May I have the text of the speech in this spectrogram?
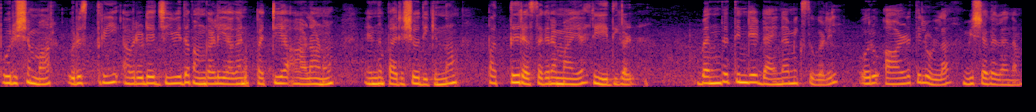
പുരുഷന്മാർ ഒരു സ്ത്രീ അവരുടെ ജീവിത പങ്കാളിയാകാൻ പറ്റിയ ആളാണോ എന്ന് പരിശോധിക്കുന്ന പത്ത് രസകരമായ രീതികൾ. ബന്ധത്തിന്റെ ഡൈനാമിക്സുകളിൽ ഒരു ആഴത്തിലുള്ള വിശകലനം.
